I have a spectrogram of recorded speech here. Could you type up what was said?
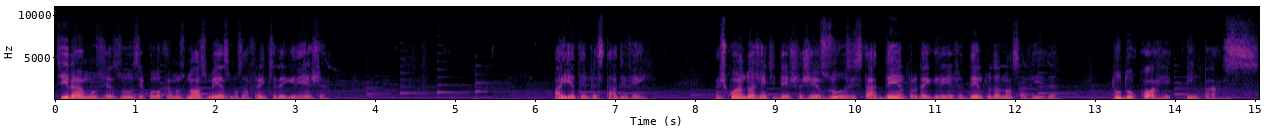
tiramos Jesus e colocamos nós mesmos à frente da igreja. Aí a tempestade vem. Mas quando a gente deixa Jesus estar dentro da igreja, dentro da nossa vida, tudo ocorre em paz.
